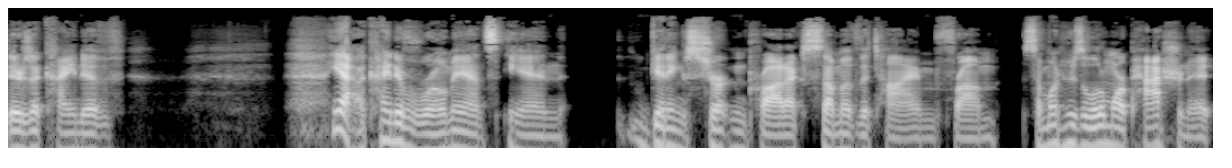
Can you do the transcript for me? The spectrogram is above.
there's a kind of yeah a kind of romance in getting certain products some of the time from someone who's a little more passionate,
